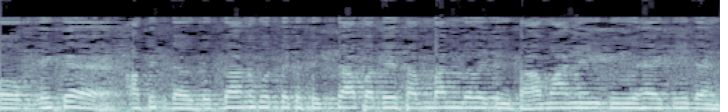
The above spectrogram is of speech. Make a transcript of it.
ඔව් ඒක අපිට දැන් බුද්ධානුකුද්දක ශික්ෂාපදයේ සම්බන්ධව ඉතින් සාමාන්‍යයෙන් කිව්ව හැකි දැන්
